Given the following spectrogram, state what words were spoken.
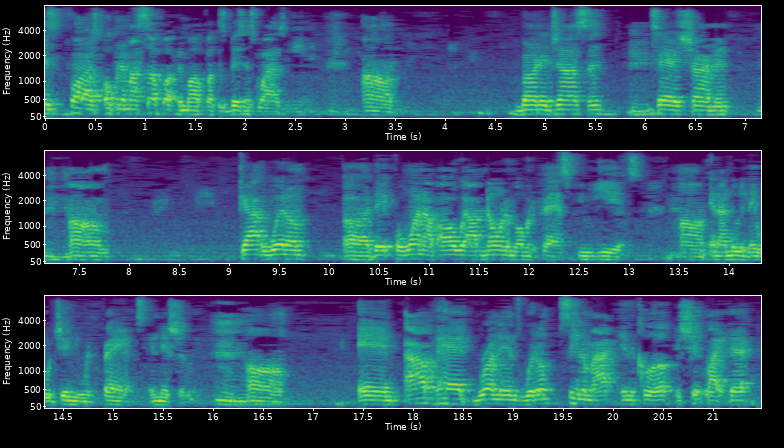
as far as opening myself up to motherfuckers business wise again. Um, Bernard Johnson, Mhm. Terry Sherman, Mhm. um, got with them. Uh, they, for one, I've always I've known them over the past few years, um, and I knew that they were genuine fans initially. Mhm. Um, and I've had run-ins with them, seen them out in the club and shit like that.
